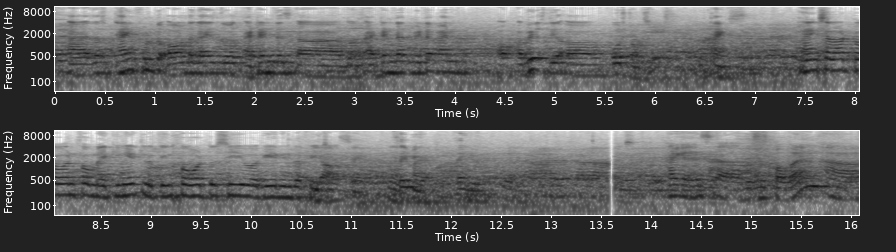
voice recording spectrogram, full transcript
uh, just thankful to all the guys who attend this uh, those attend that meetup and obviously uh, host also. Thanks. Thanks a lot, Pawan, for making it. Looking forward to see you again in the future. Yeah, same. Yeah, same here. Thank you. Hi guys, uh, this is Pawan. Uh,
